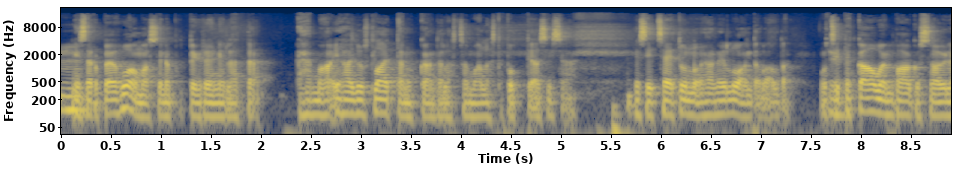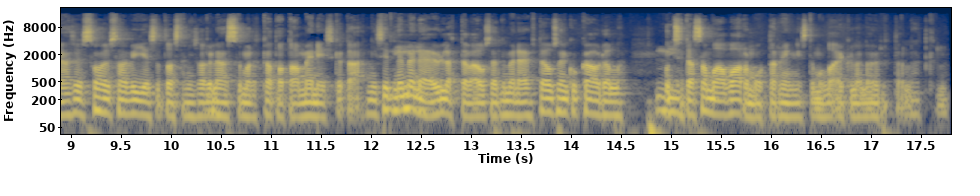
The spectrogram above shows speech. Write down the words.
mm. niin se rupeaa huomaa siinä puttigrinillä, että eihän mä oon ihan just laittanutkaan tällaista samanlaista puttia sisään. Ja sitten se ei tunnu ihan niin luontevalta. Mutta sitten kauempaa, kun se on yleensä, jos se on jossain 15, niin se on yleensä semmoinen, että katsotaan menisikö tämä. Niin sitten niin. ne menee yllättävän usein, ne menee yhtä usein kuin kaudella. Niin. Mutta sitä samaa varmuutta ringistä mulla ei kyllä löydy tällä hetkellä.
